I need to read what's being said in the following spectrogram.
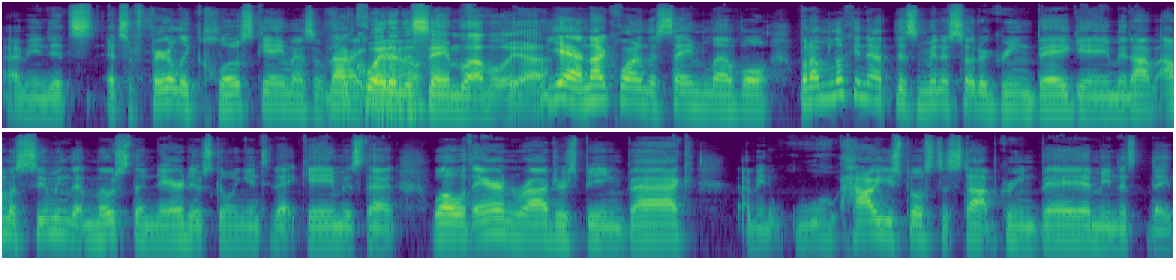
I mean it's it's a fairly close game as of not right quite now. on the same level. Yeah, yeah, not quite on the same level. But I'm looking at this Minnesota Green Bay game, and I'm, I'm assuming that most of the narratives going into that game is that well, with Aaron Rodgers being back, I mean, how are you supposed to stop Green Bay? I mean, they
